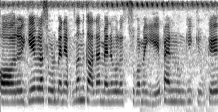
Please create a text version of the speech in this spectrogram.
और ये वाला सूट मैंने अपना निकाला है। मैंने बोला, सुबह मैं ये पहन लूँगी, क्योंकि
